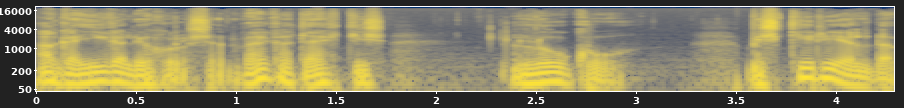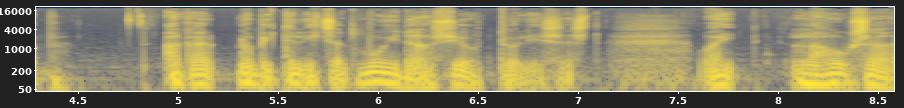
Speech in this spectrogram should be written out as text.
aga igal juhul see on väga tähtis lugu, mis kirjeldab, aga no mitte lihtsalt muinasjutulisest, vaid lausa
